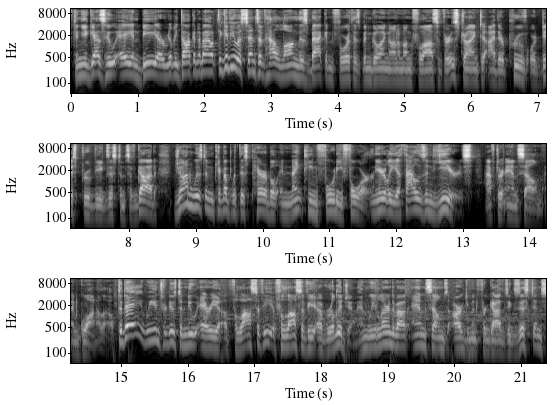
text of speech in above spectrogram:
Can you guess who A and B are really talking about? To give you a sense of how long this back and forth has been going on among philosophers trying to either prove or disprove the existence of God, John Wisdom came up with this parable in 1944, nearly a thousand years after Anselm and Gaunilo. Today, we introduced a new area of philosophy, a philosophy of religion, and we learned about Anselm's argument for God's existence,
